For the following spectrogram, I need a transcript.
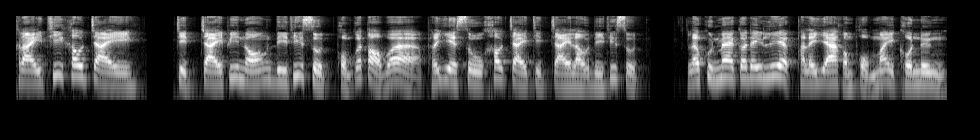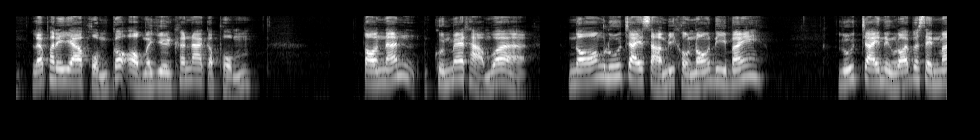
ใครที่เข้าใจ จิตใจพี่น้องดีที่สุด ผมก็ตอบว่าพระเยซูเข้าใจจิตใจเราดีที่สุด แล้วคุณแม่ก็ได้เรียกภรรยาของผมมาอีกคนหนึ่งแล้วภรรยาผมก็ออกมายืนข้างหน้ากับผม ตอนนั้นคุณแม่ถามว่า น้องรู้ใจสามีของน้องดีไหม รู้ใจ 100%ไหม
